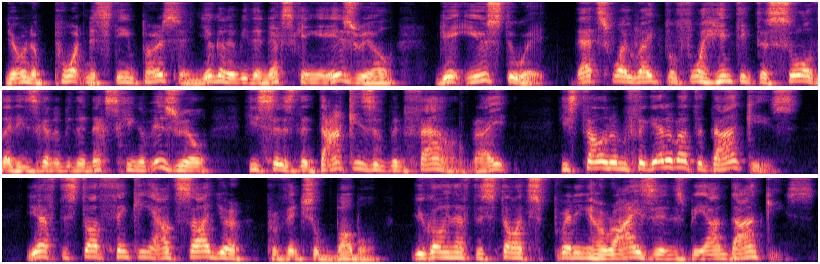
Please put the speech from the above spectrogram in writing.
You're an important, esteemed person. You're going to be the next king of Israel. Get used to it. That's why right before hinting to Saul that he's going to be the next king of Israel, he says the donkeys have been found, right? He's telling him, forget about the donkeys. You have to start thinking outside your provincial bubble. You're going to have to start spreading horizons beyond donkeys.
